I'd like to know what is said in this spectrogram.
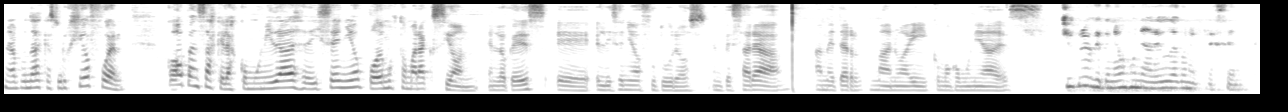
Una pregunta que surgió fue, ¿cómo pensás que las comunidades de diseño podemos tomar acción en lo que es eh, el diseño de futuros? Empezar a, a meter mano ahí como comunidades. Yo creo que tenemos una deuda con el presente.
